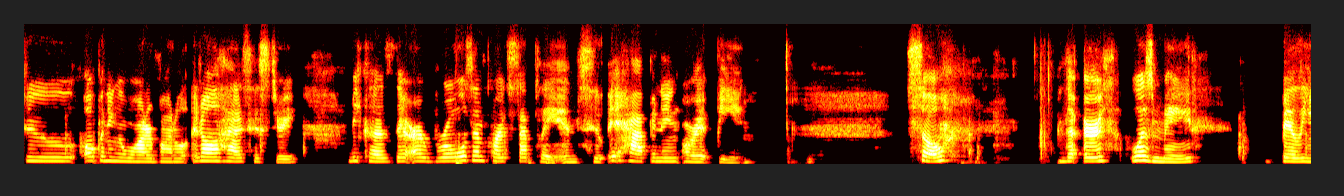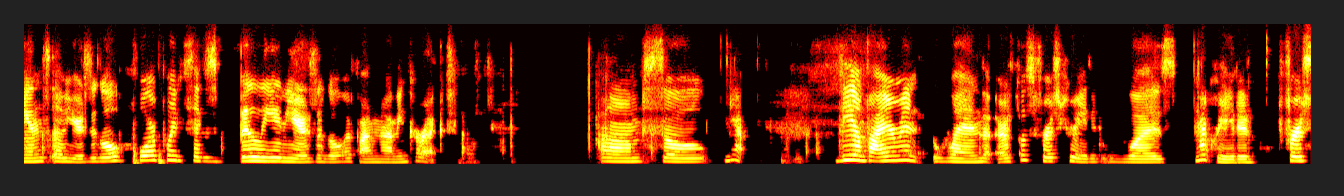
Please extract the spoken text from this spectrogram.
to opening a water bottle. It all has history because there are roles and parts that play into it happening or it being. So, the Earth was made billions of years ago, 4.6 billion years ago, if I'm not incorrect. Um, so yeah, the environment when the Earth was first created was not created, first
